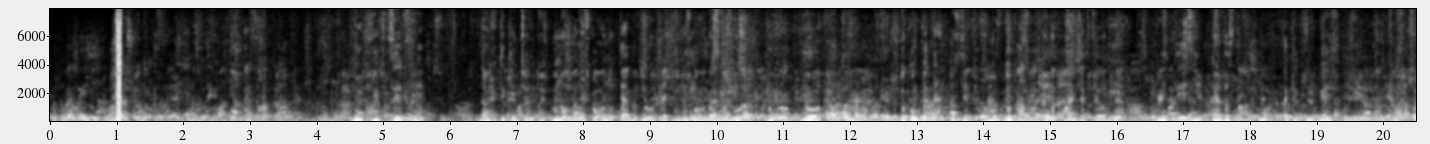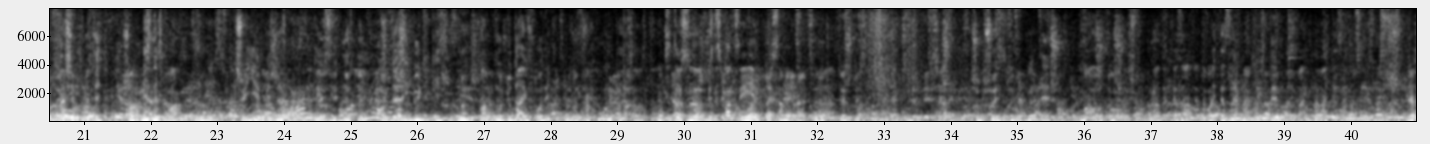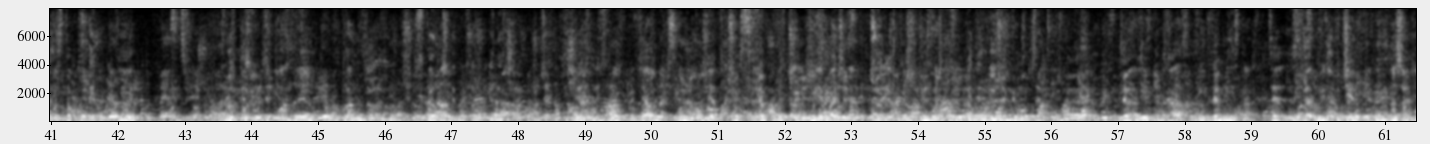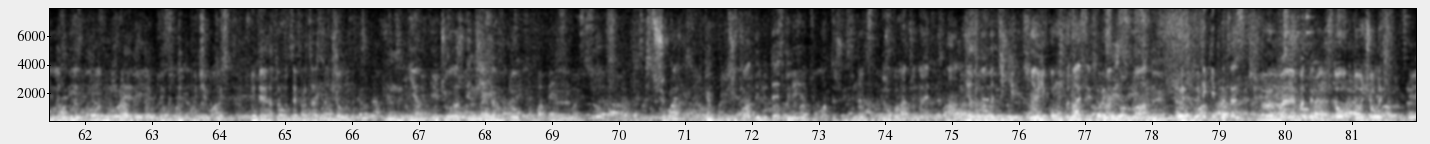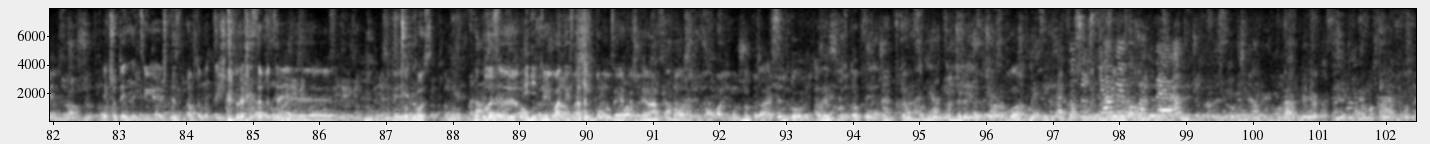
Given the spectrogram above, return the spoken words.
А коли вище? букви в цифрі. Тобто таким чином, тобто воно в мене сховано в тебе, в другу, в третьому, воно сховано в мозгу. До, крок, до, е, до компетентності е, доказувати на пальцях це одне, а прийти і предоставити. Так як любий е, там, першим просять, що бізнес-план. Якщо є бізнес-план, то відносно нього де йдуть якісь там, ну туди і входять якісь розрахунки і все остальне. Це, тобто, бізнес-план це є той самий проект. Тобто, зараз, щоб щось зробити, мало того, що треба казати, давайте займемось тим, давайте займемось. тим. Треба ставати і розписувати план план складати. Моє бачення, що реально можна зробити дуже бігом е, для, міста. Це сферу відпочинку. Наша молодь перестала вміти відпочивати. Ти готовий цей процес очолити. Ну, ні, очолити ні, я готов е, шукати людей, співпрацювати, щоб воно дуже багато навіть не знало. Ні, треба тільки В навіть, будь-якому виконавці навіть з владою. Тобто будь-який процес має мати того, хто очолить його. Якщо ти ініціюєш, ти автоматично береш на себе цей е, ну, вопрос. Бо коли е, ініціювати і стати з боку, це якось не гарно. Ну так, готовий, але просто е, в цьому форматі є влада. Ну що ж, дякуємо партнерам.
